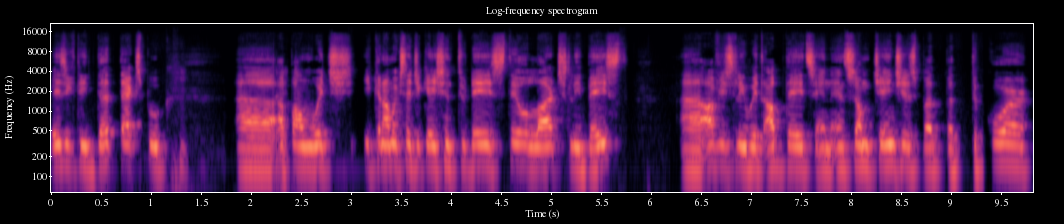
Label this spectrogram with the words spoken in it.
basically the textbook. Hmm uh, upon which economics education today is still largely based. Uh, obviously, with updates and, and some changes, but but the core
